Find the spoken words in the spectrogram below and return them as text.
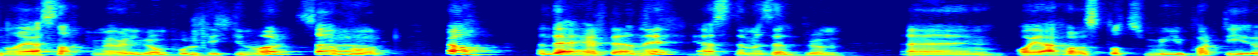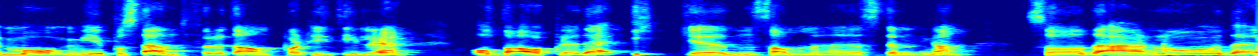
når jeg snakker med velgere om politikken vår, så er folk ja, men det er jeg helt enig i. Jeg stemmer sentrum. Eh, og jeg har stått mye, parti, må, mye på stand for et annet parti tidligere, og da opplevde jeg ikke den samme stemninga. Så det er noe det,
